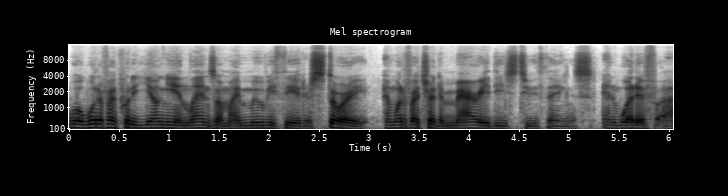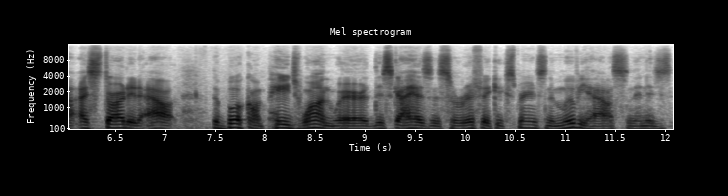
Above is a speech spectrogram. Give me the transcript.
well, what if I put a Jungian lens on my movie theater story? And what if I tried to marry these two things? And what if uh, I started out the book on page one where this guy has this horrific experience in a movie house and then his,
